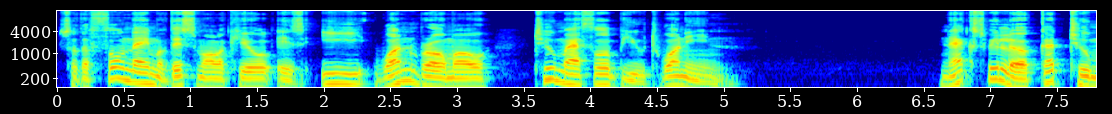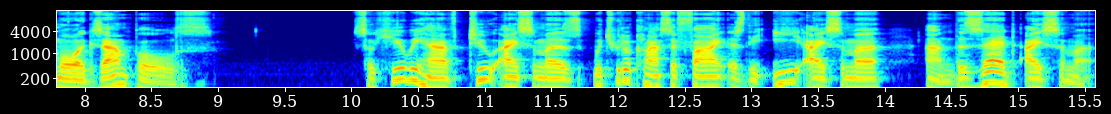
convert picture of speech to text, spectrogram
So the full name of this molecule is E1-bromo-2-methylbut-1-ene. Next, we look at two more examples. So here we have two isomers which we'll classify as the E isomer and the Z isomer.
